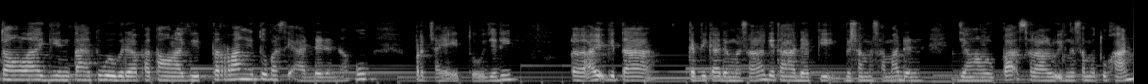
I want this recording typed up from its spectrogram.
tahun lagi, entah itu beberapa tahun lagi, terang itu pasti ada dan aku percaya itu. Jadi uh, ayo kita ketika ada masalah kita hadapi bersama-sama dan jangan lupa selalu ingat sama Tuhan,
